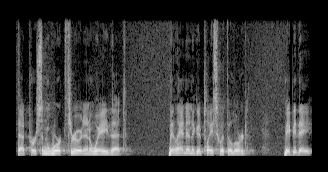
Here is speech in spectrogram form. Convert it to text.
that person work through it in a way that they land in a good place with the Lord. Maybe they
